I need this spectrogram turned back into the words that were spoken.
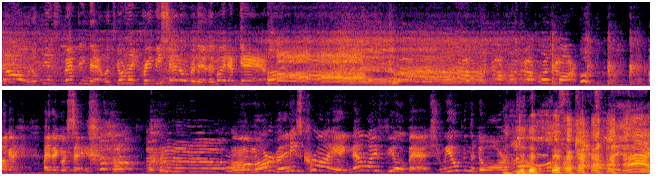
No, he'll be expecting that. Let's go to that creepy shed over there. They might have gas. Okay, I think we're safe. Oh, Marvin, he's crying. Now I feel bad. Should we open the door? Look for gasoline! yeah,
